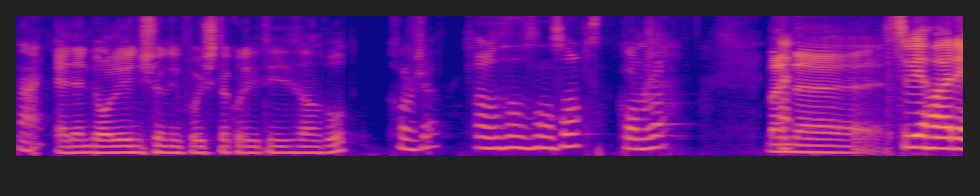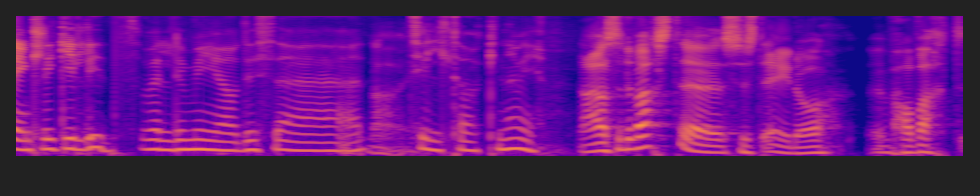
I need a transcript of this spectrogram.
Nei. Er det en dårlig unnskyldning for ikke å ta kollektivtransport? Kanskje. Kanskje. Kanskje. Men så vi har egentlig ikke lidd så veldig mye av disse nei. tiltakene, vi. nei. Altså det verste, syns jeg, da, har vært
